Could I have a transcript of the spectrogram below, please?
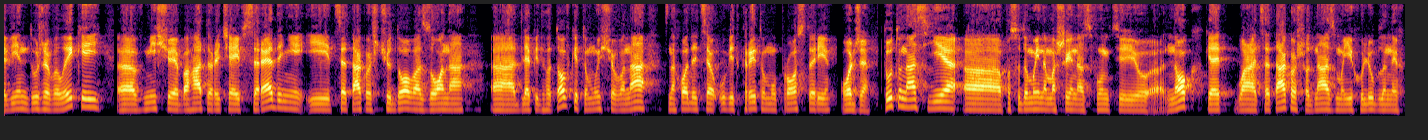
Він дуже великий, е, вміщує багато речей всередині, і це також чудова зона для підготовки, тому що вона знаходиться у відкритому просторі. Отже, тут у нас є е, посудомийна машина з функцією е, Knock. Це також одна з моїх улюблених.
